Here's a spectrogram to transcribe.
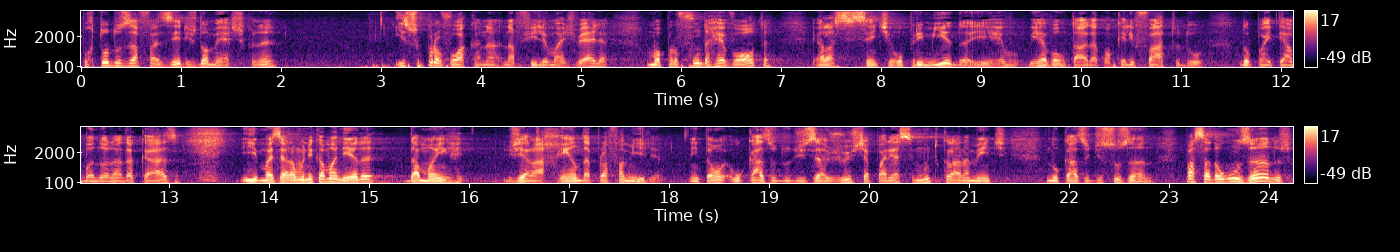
por todos os afazeres domésticos, né? Isso provoca na, na, filha mais velha uma profunda revolta. Ela se sente oprimida e, revoltada com aquele fato do, do pai ter abandonado a casa, e, mas era a única maneira da mãe gerar renda para a família. Então, o caso do desajuste aparece muito claramente no caso de Suzano. Passado alguns anos,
